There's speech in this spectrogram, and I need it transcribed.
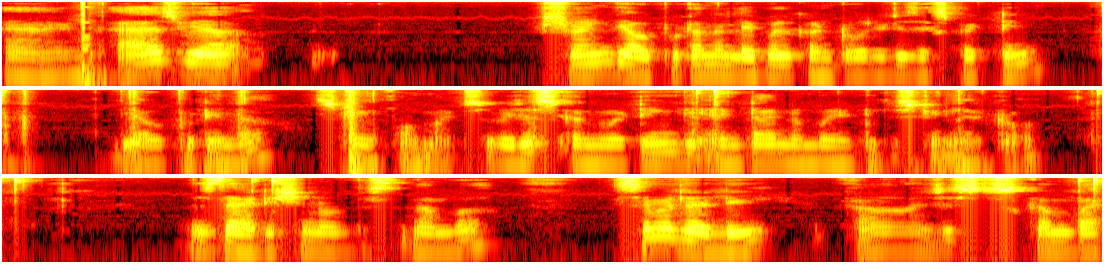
And as we are showing the output on the label control it is expecting the output in the string format. So we're just converting the entire number into the string later on. This is the addition of this number similarly uh, just come back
